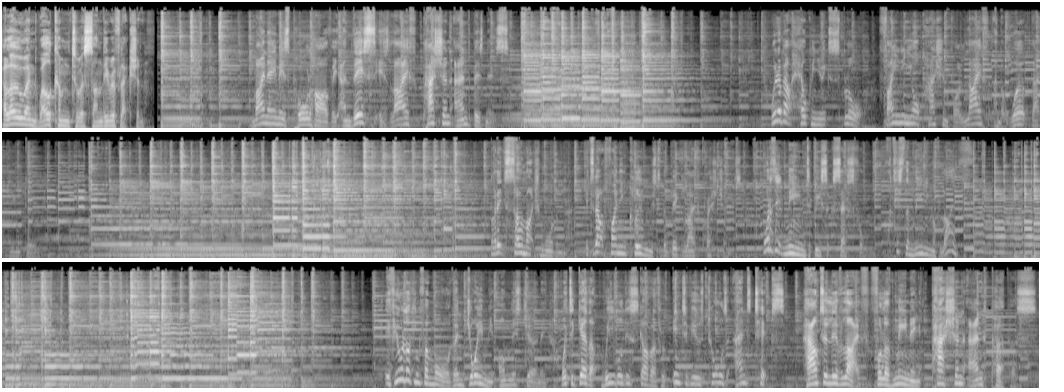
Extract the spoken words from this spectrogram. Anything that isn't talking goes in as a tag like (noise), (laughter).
Hello and welcome to a Sunday reflection. My name is Paul Harvey and this is Life, Passion and Business. We're about helping you explore, finding your passion for life and the work that you do. But it's so much more than that. It's about finding clues to the big life questions. What does it mean to be successful? What is the meaning of life? If you're looking for more, then join me on this journey where together we will discover through interviews, tools, and tips how to live life full of meaning, passion, and purpose.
